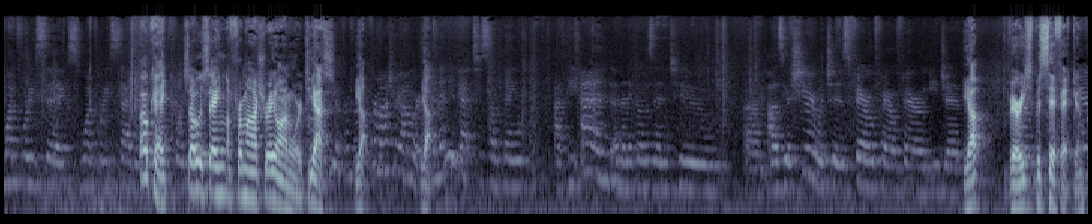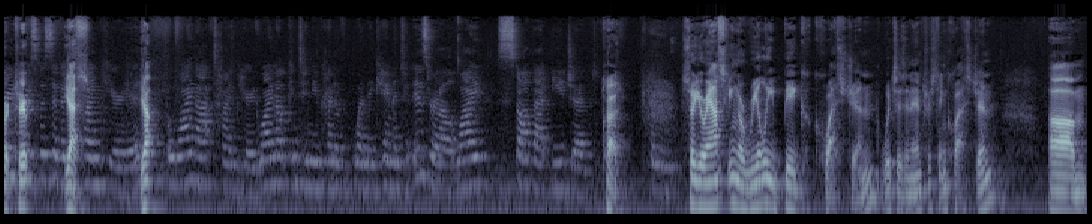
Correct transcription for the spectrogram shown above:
146, 147. Okay, so saying from Ashrei onwards, yes, Yeah, from, yeah. From Ashrei onwards. Yeah. And then you get to something at the end, and then it goes into um, Az Yashir, which is Pharaoh, Pharaoh, Pharaoh, Egypt. Yep, very Um, specific and very, per- very specific yes. time period. Yep. But why that time period? Why not continue kind of when they came into Israel? Why stop at Egypt? Okay. So you're asking a really big question, which is an interesting question. Um,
